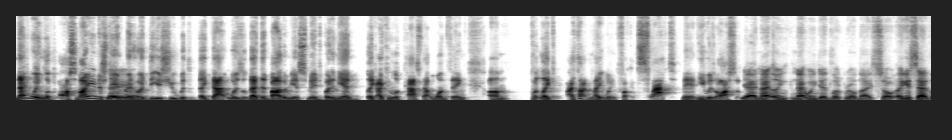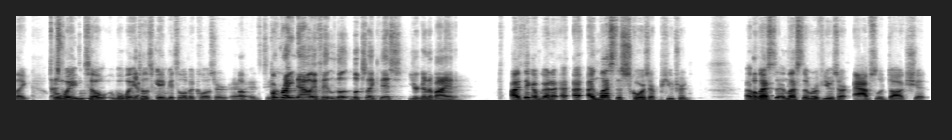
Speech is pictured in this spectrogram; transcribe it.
Nightwing looked awesome. I understand yeah, Red yeah. Hood. The issue with like that was that did bother me a smidge, but in the end, like, I can look past that one thing. Um, but like, I thought Nightwing fucking slapped. Man, he was awesome. Yeah, Nightwing Nightwing did look real nice. So like I said, like That's we'll wait until we'll wait until this game gets a little bit closer. Uh, Uh, and see. But right now, if it loo- looks like this, you're gonna buy it. I think I'm gonna uh, uh, unless the scores are putrid, unless unless the reviews are absolute dog shit.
